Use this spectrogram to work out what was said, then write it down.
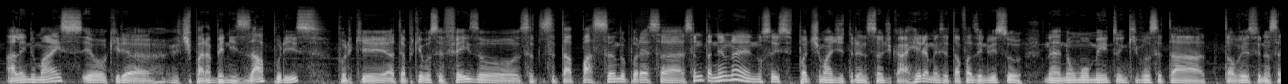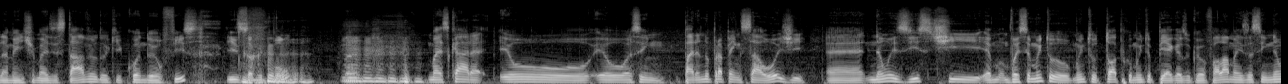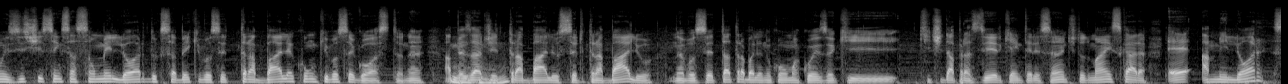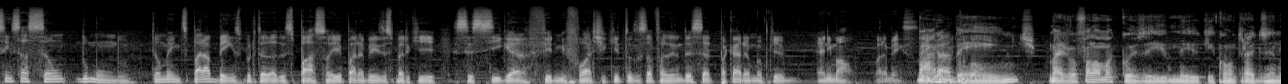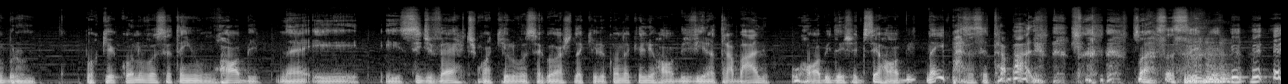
Além do mais, eu queria te parabenizar por isso, porque até porque você fez o. Você, você tá passando por essa. Você não tá nem, né, não sei se pode chamar de transição de carreira, mas você tá fazendo isso né, num momento em que você tá talvez financeiramente mais estável do que quando eu fiz. Isso é muito bom. né? Mas, cara, eu, eu assim, parando pra pensar hoje, é, não existe. é, vai ser muito, muito tópico, muito piegas o que eu vou falar, mas assim, não existe sensação melhor do que saber que você trabalha com o que você gosta, né? Apesar de trabalho ser trabalho, né? Você tá trabalhando com uma coisa que. Que te dá prazer, que é interessante e tudo mais, cara, é a melhor sensação do mundo. Então, Mendes, parabéns por ter dado espaço aí, parabéns, espero que você siga firme e forte, que tudo que você tá fazendo dê certo pra caramba, porque é animal. Parabéns. Obrigado, Parabéns. Mas vou falar uma coisa aí, meio que contradizendo o Bruno. Porque quando você tem um hobby, né, e, e se diverte com aquilo, você gosta daquilo, e quando aquele hobby vira trabalho, o hobby deixa de ser hobby, né, e passa a ser trabalho. passa a ser.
